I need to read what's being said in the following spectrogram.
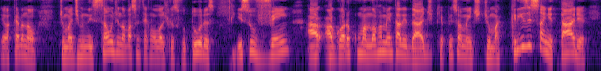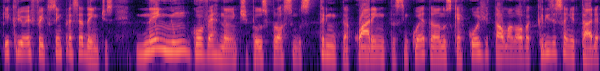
uma quebra não, de uma diminuição de inovações tecnológicas futuras, isso vem a, agora com uma nova mentalidade, que é principalmente de uma crise sanitária que criou efeitos sem precedentes. Nenhum governante pelos próximos 30, 40, 50 anos quer cogitar uma nova crise sanitária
